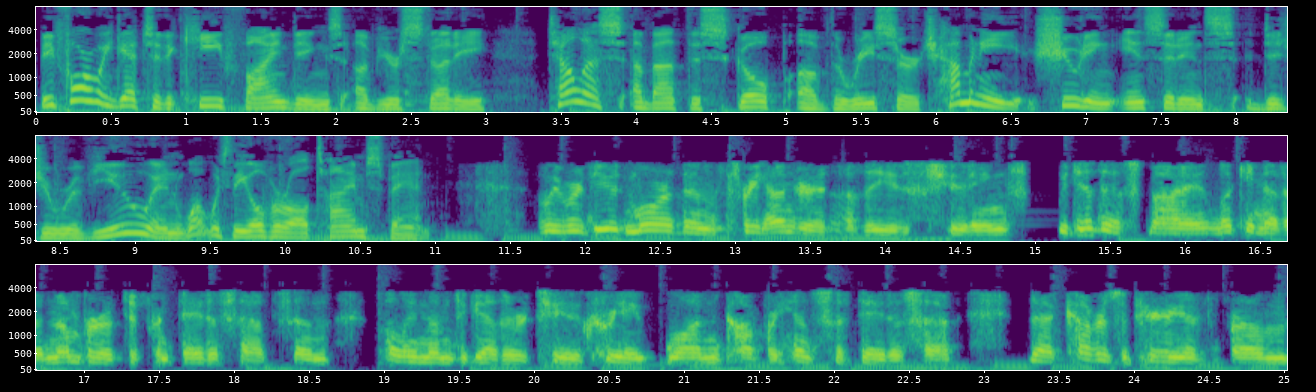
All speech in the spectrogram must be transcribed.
Before we get to the key findings of your study, tell us about the scope of the research. How many shooting incidents did you review, and what was the overall time span? We reviewed more than 300 of these shootings we did this by looking at a number of different data sets and pulling them together to create one comprehensive data set that covers a period from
